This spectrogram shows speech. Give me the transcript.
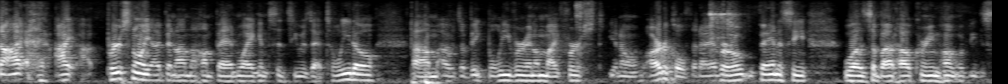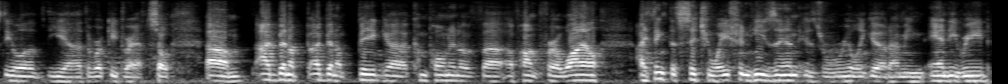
know, I, I personally I've been on the Hunt bandwagon since he was at Toledo. Um, I was a big believer in him. My first, you know, article that I ever wrote in fantasy was about how Kareem Hunt would be the steal of the uh, the rookie draft. So um, I've been a I've been a big uh, component of uh, of Hunt for a while. I think the situation he's in is really good. I mean, Andy Reid,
